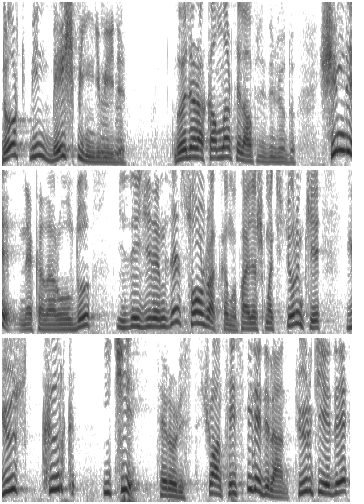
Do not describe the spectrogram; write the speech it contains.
4000 5000 gibiydi. Böyle rakamlar telaffuz ediliyordu. Şimdi ne kadar oldu? İzleyicilerimize son rakamı paylaşmak istiyorum ki 142 terörist. Şu an tespit edilen Türkiye'de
